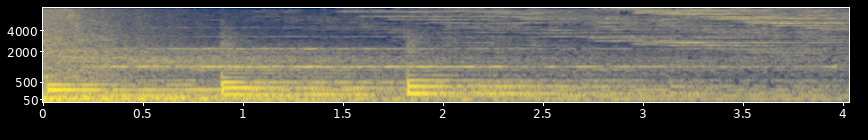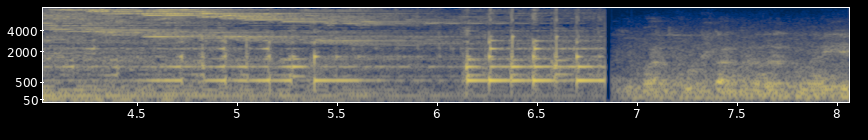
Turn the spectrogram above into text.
अजिबात कुठला करत नाही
